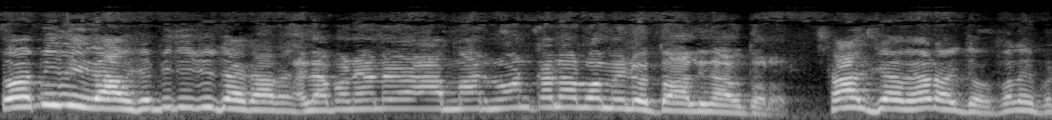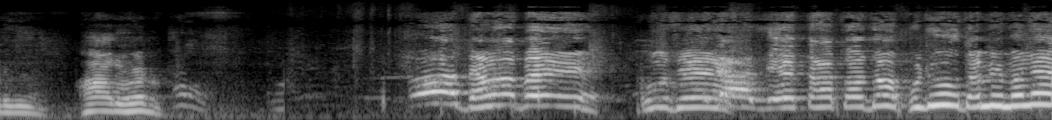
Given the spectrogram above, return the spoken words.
તો બીજી આવશે બીજી જુદા તારે? એટલે પણ એને આ મારી નોન કનાલો મેલ્યો તો હાલીને આવતો રહ્યો સાલ છે હવે હેડો જો ભલે પડી હારું હેડ. ભાઈ શું છે લેતા તો જો ફૂટ્યું તમે મને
